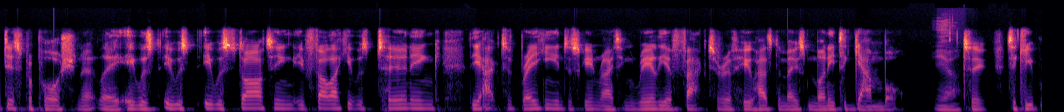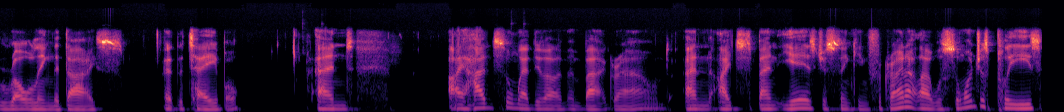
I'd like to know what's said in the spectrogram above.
disproportionately. It was it was it was starting it felt like it was turning the act of breaking into screenwriting really a factor of who has the most money to gamble. Yeah. To to keep rolling the dice at the table. And I had some web development background and I'd spent years just thinking for crying out loud will someone just please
